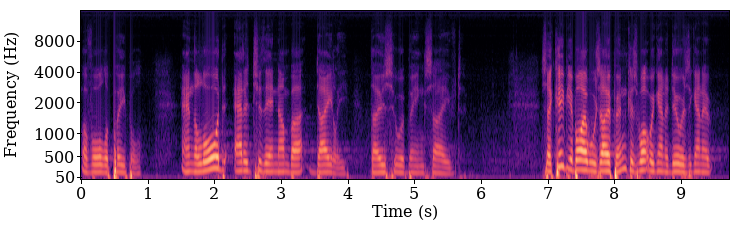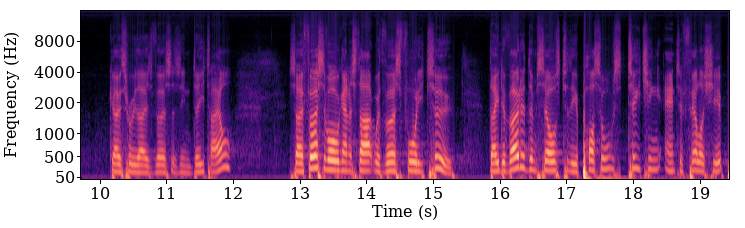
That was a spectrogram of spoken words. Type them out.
of all the people. And the Lord added to their number daily those who are being saved. So keep your Bibles open because what we're going to do is we're going to go through those verses in detail. So, first of all, we're going to start with verse 42. They devoted themselves to the apostles' teaching and to fellowship,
